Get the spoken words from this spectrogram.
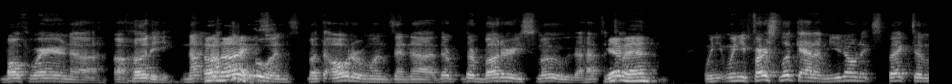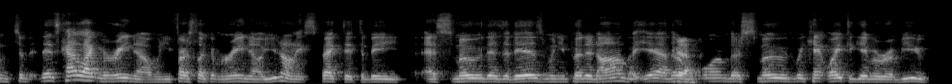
both wearing a, a hoodie, not, oh, not nice. the new ones, but the older ones, and uh, they're they're buttery smooth. I have to. Yeah, man when you when you first look at them, you don't expect them to. Be, It's kind of like merino. When you first look at merino, you don't expect it to be as smooth as it is when you put it on. But yeah, they're yeah. warm, they're smooth. We can't wait to give a review.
